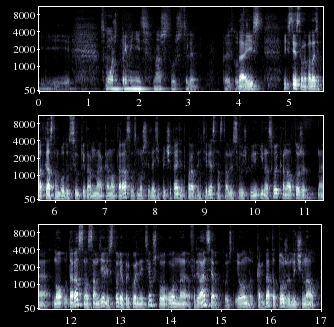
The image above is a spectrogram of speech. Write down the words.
И сможет применить наши слушатели. Да, есть, естественно, под этим подкастом будут ссылки там на канал Тараса, вы сможете зайти почитать, это правда интересно, оставлю ссылочку и на свой канал тоже. А, но у Тараса на самом деле история прикольная тем, что он э, фрилансер, то есть и он когда-то тоже начинал.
